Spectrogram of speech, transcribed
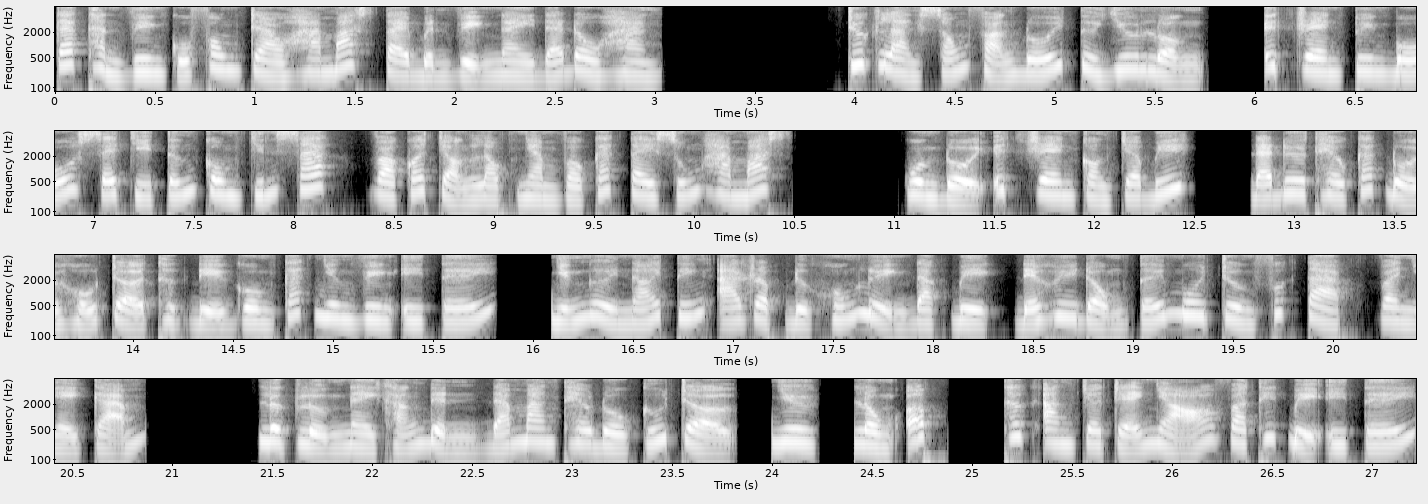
Các thành viên của phong trào Hamas tại bệnh viện này đã đầu hàng. Trước làn sóng phản đối từ dư luận, Israel tuyên bố sẽ chỉ tấn công chính xác và có chọn lọc nhằm vào các tay súng Hamas. Quân đội Israel còn cho biết đã đưa theo các đội hỗ trợ thực địa gồm các nhân viên y tế, những người nói tiếng Ả Rập được huấn luyện đặc biệt để huy động tới môi trường phức tạp và nhạy cảm. Lực lượng này khẳng định đã mang theo đồ cứu trợ như lồng ấp, thức ăn cho trẻ nhỏ và thiết bị y tế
